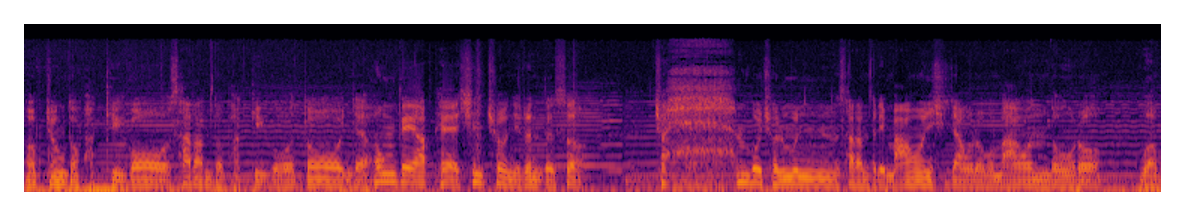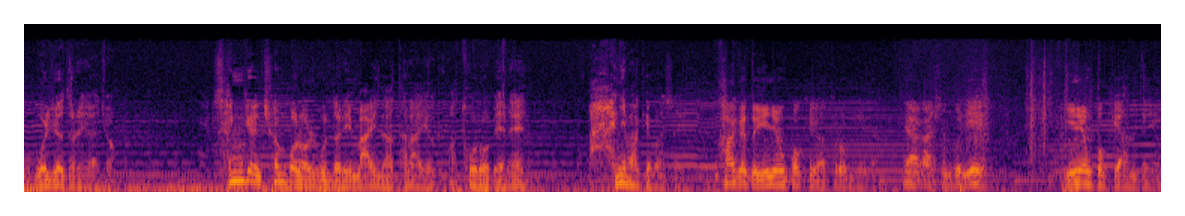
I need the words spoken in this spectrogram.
업종도 바뀌고 사람도 바뀌고 또 이제 홍대 앞에 신촌 이런 데서 전부 젊은 사람들이 망원시장으로 망원동으로 뭐 몰려들어야죠. 생전 처음 본 얼굴들이 많이 나타나요. 막 도로변에 많이 바뀌어버렸어요. 가게도 인형 뽑기가 들어옵니다. 계약하신 분이 인형 뽑기 한대요.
